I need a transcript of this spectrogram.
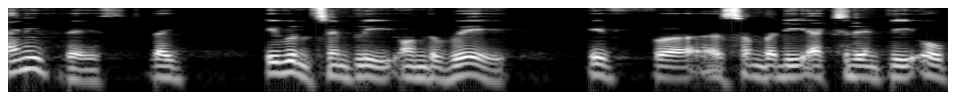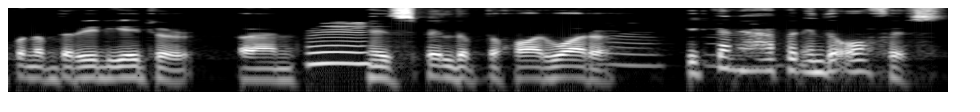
any place, like even simply on the way, if uh, somebody accidentally opened up the radiator and Hmm. has spilled up the hot water, it can happen in the office.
